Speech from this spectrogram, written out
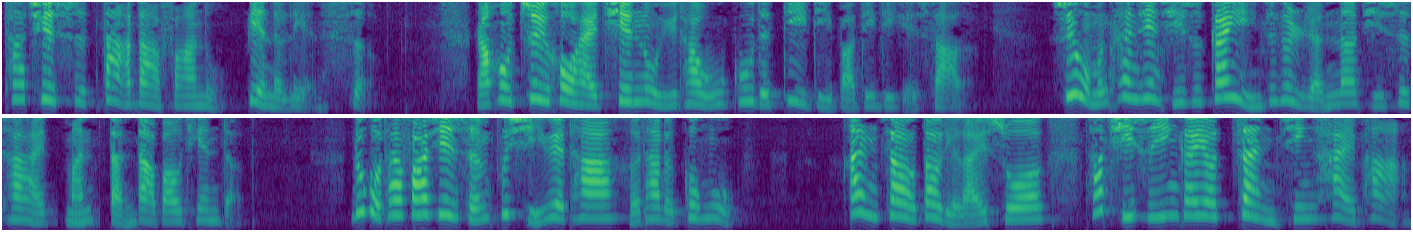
他却是大大发怒，变了脸色，然后最后还迁怒于他无辜的弟弟，把弟弟给杀了。所以，我们看见其实该隐这个人呢，其实他还蛮胆大包天的。如果他发现神不喜悦他和他的供物，按照道理来说，他其实应该要战惊害怕，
